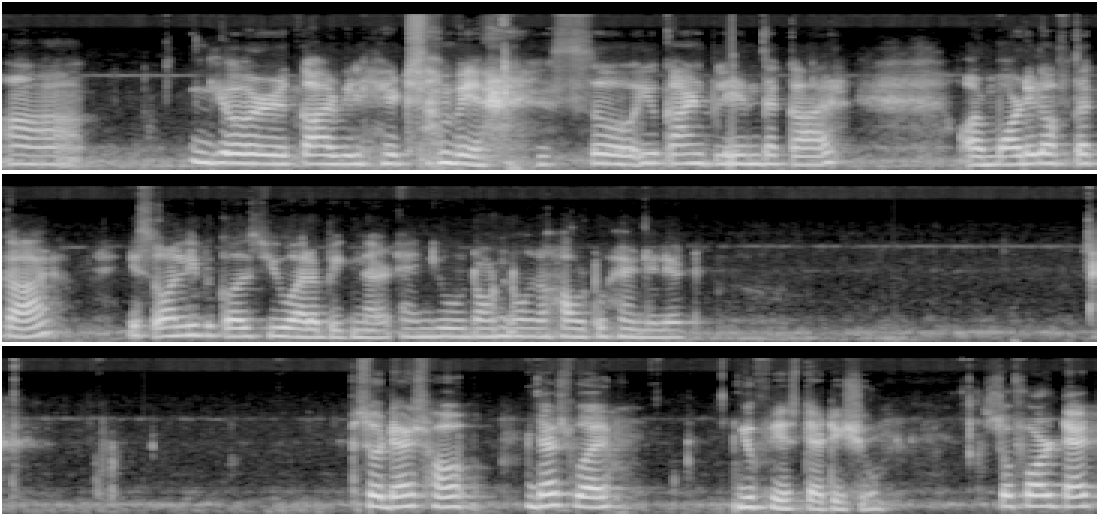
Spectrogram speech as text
uh, your car will hit somewhere. So you can't blame the car or model of the car. It's only because you are a beginner and you don't know how to handle it. So that's how that's why you face that issue. So for that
